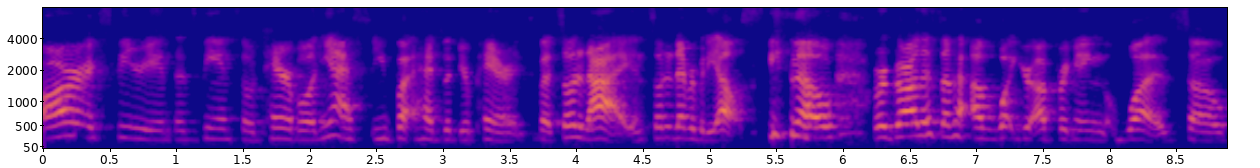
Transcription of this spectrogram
our experience as being so terrible. And yes, you butt heads with your parents, but so did I, and so did everybody else, you know, regardless of, of what your upbringing was. So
